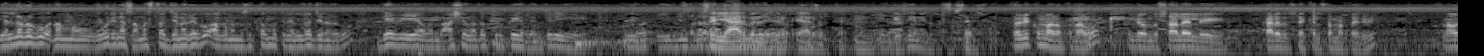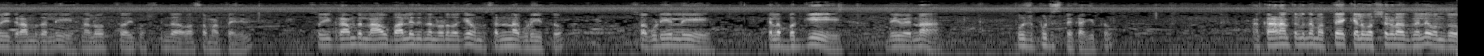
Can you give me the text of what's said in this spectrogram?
ಎಲ್ಲರಿಗೂ ನಮ್ಮ ಊರಿನ ಸಮಸ್ತ ಜನರಿಗೂ ಹಾಗೂ ನಮ್ಮ ಸುತ್ತಮುತ್ತಲ ಎಲ್ಲ ಜನರಿಗೂ ದೇವಿಯ ಒಂದು ಆಶೀರ್ವಾದ ಕೃಪೆ ಇರಲಿ ಅಂತೇಳಿ ಇವತ್ತು ಇದು ಸರ್ ಯಾರು ಬಂದಿದ್ರು? ಯಾರು ಬರ್ತಾರೆ? ಏನಿಲ್ಲ ಸರಿ. ರವಿಕುಮಾರ್ ಅಂತ ನಾವು ಇಲ್ಲಿ ಒಂದು ಶಾಲೆಯಲ್ಲಿ ಕಾರ್ಯದರ್ಶಿಯಾಗಿ ಕೆಲಸ ಮಾಡ್ತಾ ಇದೀವಿ ನಾವು ಈ ಗ್ರಾಮದಲ್ಲಿ ನಲವತ್ತೈದು ವರ್ಷದಿಂದ ವಾಸ ಮಾಡ್ತಾ ಇದೀವಿ ಸೊ ಈ ಗ್ರಾಮದಲ್ಲಿ ನಾವು ಬಾಲ್ಯದಿಂದ ನೋಡಿದಾಗೆ ಒಂದು ಸಣ್ಣ ಗುಡಿ ಇತ್ತು. ಸೊ ಆ ಗುಡಿಯಲ್ಲಿ ಕೆಲ ಬಗ್ಗಿ ದೇವಿಯನ್ನ ಪೂಜೆ ಪೂಜಿಸಬೇಕಾಗಿತ್ತು. ಆ ಕಾರಣಾಂತರದಿಂದ ಮತ್ತೆ ಕೆಲವು ವರ್ಷಗಳಾದ್ಮೇಲೆ ಒಂದು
